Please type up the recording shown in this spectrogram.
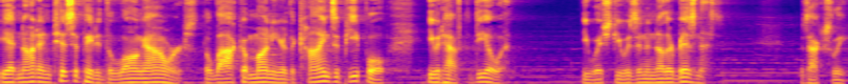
He had not anticipated the long hours, the lack of money, or the kinds of people he would have to deal with. He wished he was in another business. It was actually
